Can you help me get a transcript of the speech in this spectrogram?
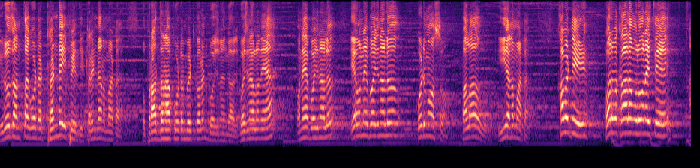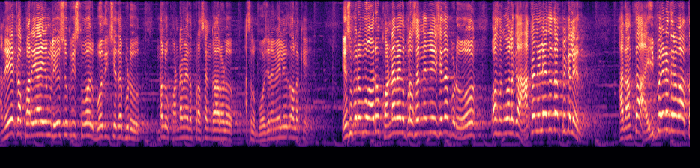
ఈరోజు అంతా కూడా ట్రెండ్ అయిపోయింది. ట్రెండ్ అనమాట ప్రార్థనా కూటం పెట్టుకోవాలంటే భోజనం కావాలి. భోజనాలు ఉన్నాయా? ఉన్నాయా భోజనాలు? ఏమున్నాయి భోజనాలు? కోడి మాంసం పలావు ఈ అన్నమాట. కాబట్టి పూర్వకాలంలోనైతే అనేక పర్యాయములు యేసుక్రీస్తు వారు బోధించేటప్పుడు వాళ్ళు కొండ మీద ప్రసంగాలలో అసలు భోజనమే లేదు వాళ్ళకి. యేసుప్రభు వారు కొండ మీద ప్రసంగం చేసేటప్పుడు అసలు వాళ్ళకి ఆకలి లేదు తప్పిక లేదు. అదంతా అయిపోయిన తర్వాత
